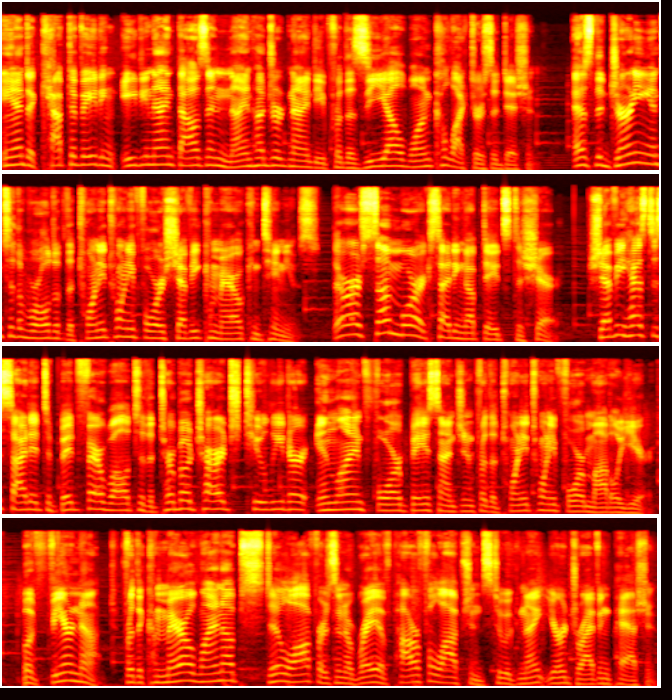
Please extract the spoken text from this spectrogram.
and a captivating $89,990 for the ZL1 Collector's Edition. As the journey into the world of the 2024 Chevy Camaro continues, there are some more exciting updates to share. Chevy has decided to bid farewell to the turbocharged 2-liter inline-4 base engine for the 2024 model year. But fear not, for the Camaro lineup still offers an array of powerful options to ignite your driving passion.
